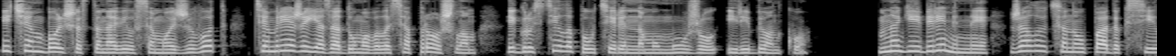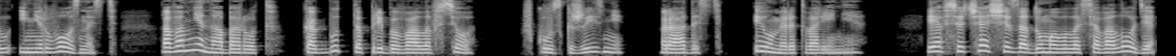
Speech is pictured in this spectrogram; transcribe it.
И чем больше становился мой живот, тем реже я задумывалась о прошлом и грустила по утерянному мужу и ребенку. Многие беременные жалуются на упадок сил и нервозность, а во мне наоборот, как будто пребывало все: вкус к жизни, радость и умиротворение. Я все чаще задумывалась о Володе,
